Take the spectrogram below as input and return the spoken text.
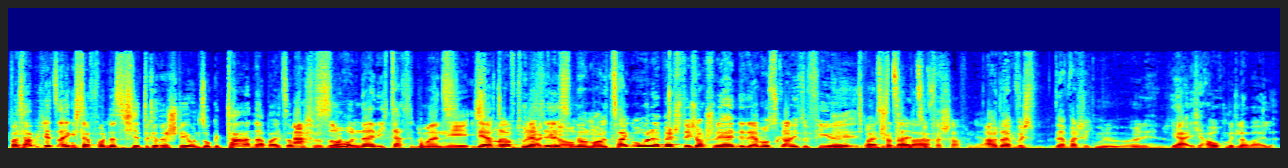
Was habe ich jetzt eigentlich davon, dass ich hier drinnen stehe und so getan habe, als ob Ach ich was so, mache? nein, ich dachte, du meinst, Nee, ich während man dachte- auf Toilette ja, genau. ist und dann mal zeigt, oh, der wäscht sich doch schon die Hände, der muss gar nicht so viel. Nee, ich meine schon Zeit zu danach. verschaffen, ja. Aber da, wisch, da wasche ich mir immer die Hände. Ja, ich auch mittlerweile.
